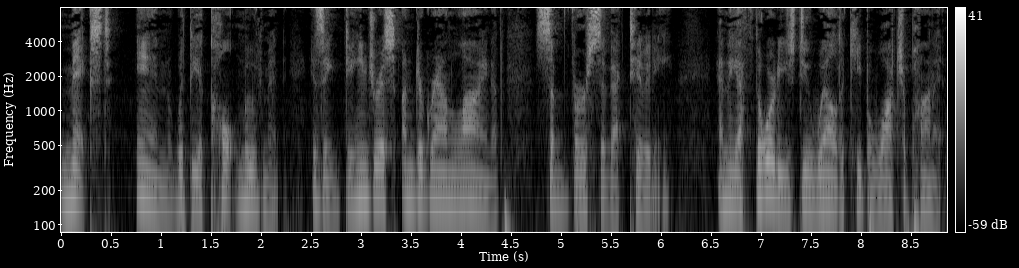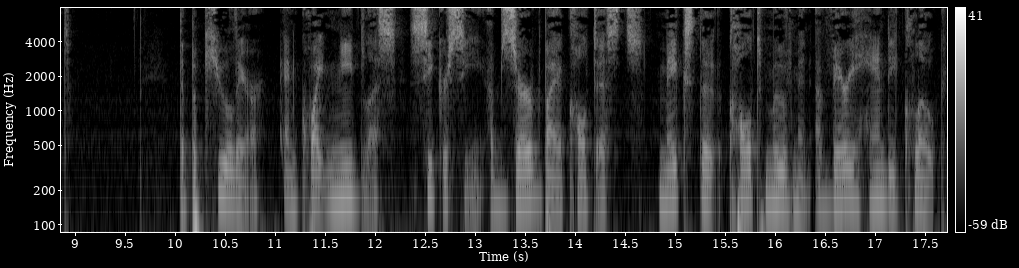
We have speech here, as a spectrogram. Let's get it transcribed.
mixed in with the occult movement is a dangerous underground line of subversive activity, and the authorities do well to keep a watch upon it. The peculiar, and quite needless secrecy observed by occultists makes the occult movement a very handy cloak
